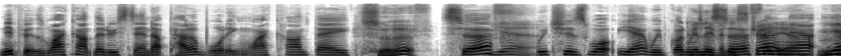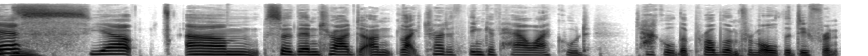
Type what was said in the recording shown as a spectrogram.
nippers? Why can't they do stand up paddleboarding? Why can't they Surf. surf, Yeah. which is what yeah we've got We into live in surfing Australia. now. Mm. Yes, yep. Um, so then tried to un- like try to think of how I could tackle the problem from all the different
